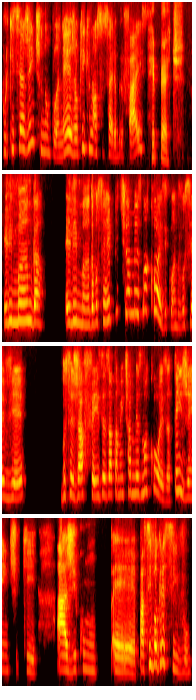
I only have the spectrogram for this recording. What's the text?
Porque se a gente não planeja, o que, que o nosso cérebro faz? Repete. Ele manda, ele manda você repetir a mesma coisa. E quando você vê, você já fez exatamente a mesma coisa. Tem gente que age com é, passivo-agressivo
